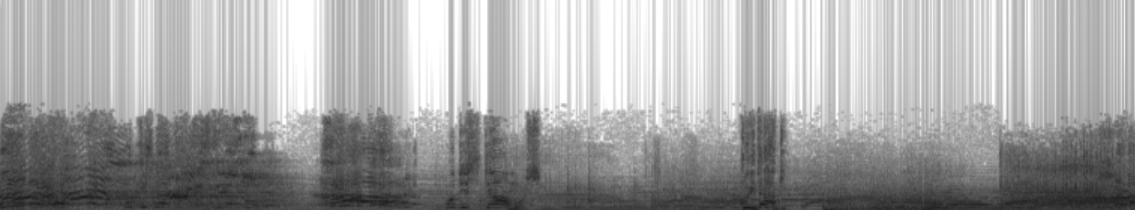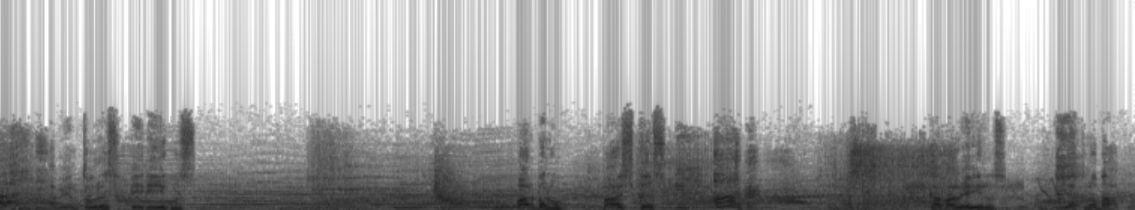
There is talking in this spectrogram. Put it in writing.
Ah! O que está acontecendo? Ah! Onde estamos? Cuidado! Aventuras, perigos. O bárbaro, mágicas, cavaleiros e acrobata.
